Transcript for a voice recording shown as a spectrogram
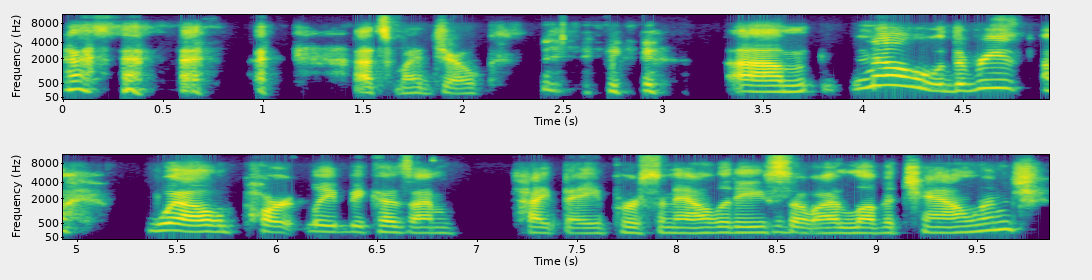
that's my joke. um, no, the reason, well, partly because I'm type A personality, so Mhm. I love a challenge,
